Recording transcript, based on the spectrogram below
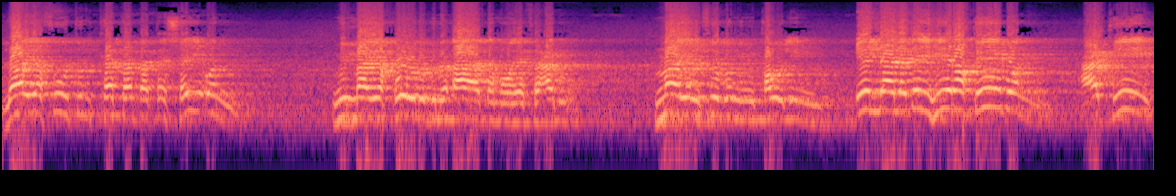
لا يفوت الكتبة شيء مما يقول ابن آدم ويفعل. ما يلفظ من قول إلا لديه رقيب عتيد.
